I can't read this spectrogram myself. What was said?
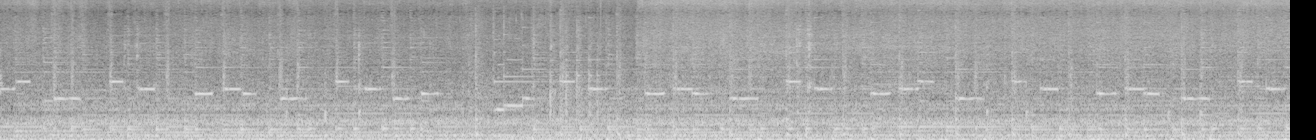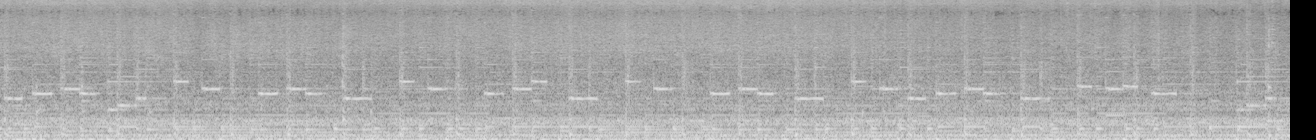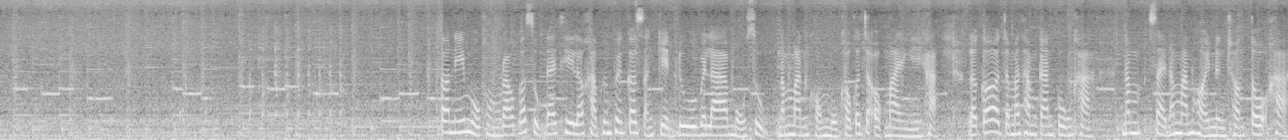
ตอนนี้หมูของเราก็สุกได้ที่แล้วค่ะ เพื่อนๆก็สังเกตดูเวลาหมูสุกน้ำมันของหมูเขาก็จะออกมาอย่างนี้ค่ะ แล้วก็จะมาทำการปรุงค่ะน้ำใส่น้ำมันหอย1ช้อนโต๊ะค่ะ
